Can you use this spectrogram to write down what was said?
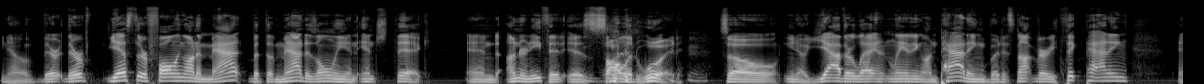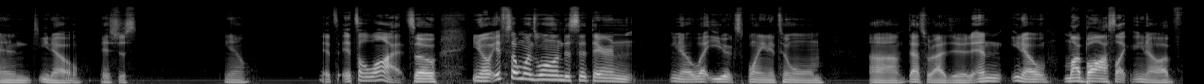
you know, they're they're yes they're falling on a mat, but the mat is only an inch thick, and underneath it is solid wood. So you know, yeah, they're la- landing on padding, but it's not very thick padding, and you know, it's just you know, it's it's a lot. So you know, if someone's willing to sit there and you know let you explain it to them, uh, that's what I did. And you know, my boss, like you know, I've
